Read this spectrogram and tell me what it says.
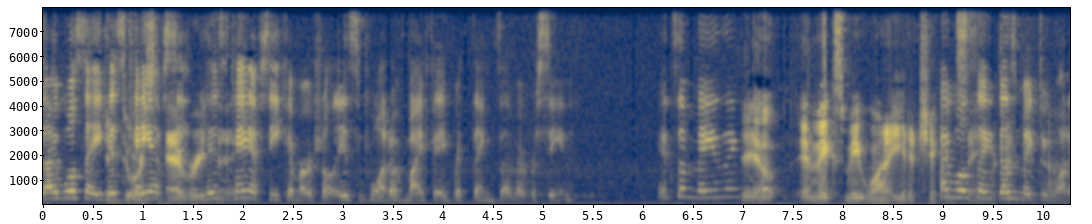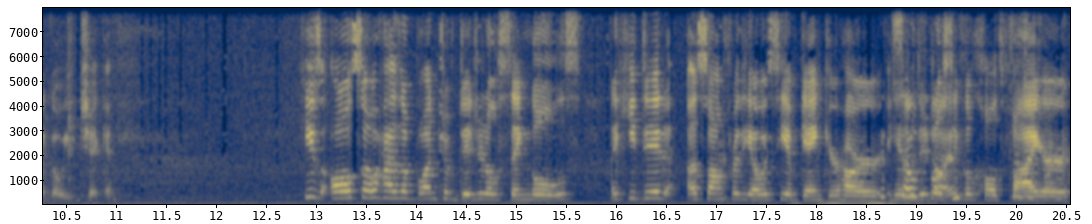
I will say his Endorse KFC his. KFC commercial is one of my favorite things I've ever seen. It's amazing. Yep. It makes me want to eat a chicken I will say it does make me want to go eat chicken. He's also has a bunch of digital singles. Like he did a song for the OST of Gank Your Heart. It's he has so a digital fun. single called Such a fun Fire.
